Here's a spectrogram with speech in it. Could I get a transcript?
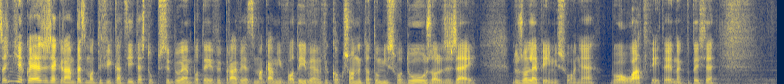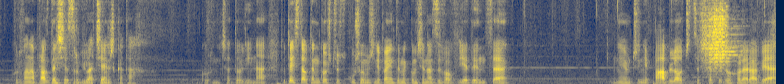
Coś mi się kojarzy, że grałem bez modyfikacji i też tu przybyłem po tej wyprawie z magami wody i byłem wykokszony, to tu mi szło dużo lżej. Dużo lepiej mi szło, nie? Było łatwiej. To jednak tutaj się... Kurwa, naprawdę się zrobiła ciężka ta górnicza dolina. Tutaj stał ten gościu z kuszą, już nie pamiętam jak on się nazywał w jedynce. Nie wiem, czy nie Pablo, czy coś takiego, cholera wie.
